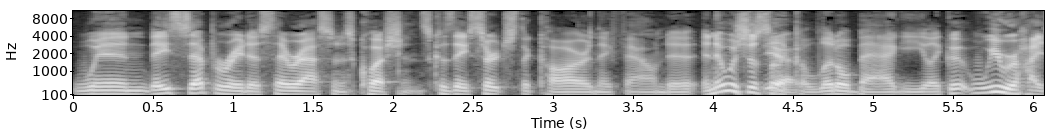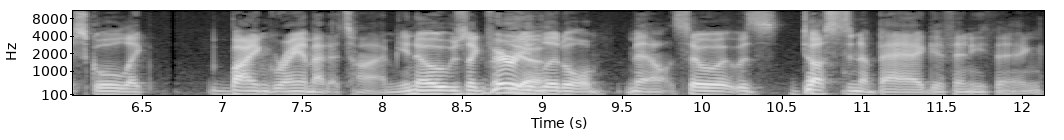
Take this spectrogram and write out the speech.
when they separate us, they were asking us questions because they searched the car and they found it. And it was just like a little baggy. Like we were high school, like buying gram at a time. You know, it was like very Yeah. little amount. So it was dust in a bag, if anything.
